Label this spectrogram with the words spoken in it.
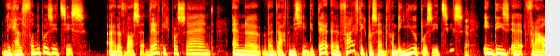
de helft van die posities... Uh, dat was 30 procent. En we dachten misschien die 50 procent van die nieuwe posities... Ja. In die, vrouw,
